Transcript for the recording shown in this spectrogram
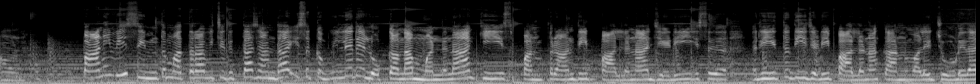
ਆਉਣ। ਪਾਣੀ ਵੀ ਸੀਮਿਤ ਮਾਤਰਾ ਵਿੱਚ ਦਿੱਤਾ ਜਾਂਦਾ। ਇਸ ਕਬੀਲੇ ਦੇ ਲੋਕਾਂ ਦਾ ਮੰਨਣਾ ਕਿ ਇਸ ਪਰੰਪਰਾ ਦੀ ਪਾਲਣਾ ਜਿਹੜੀ, ਇਸ ਰੀਤ ਦੀ ਜਿਹੜੀ ਪਾਲਣਾ ਕਰਨ ਵਾਲੇ ਜੋੜੇ ਦਾ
